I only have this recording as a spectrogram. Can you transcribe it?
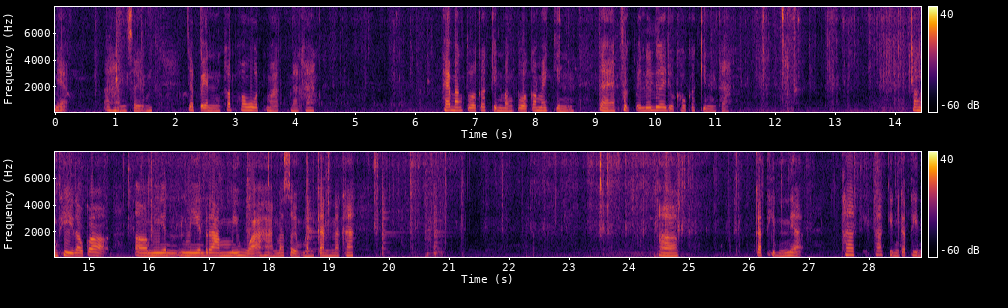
เนี่ย อาหารเสริม จะเป็นข้าวโพดหมักนะคะ แพะบางตัวก็กินบางตัวก็ไม่กิน แต่ฝึกไปเรื่อย ๆ เดี๋ยวเขาก็กินค่ะ บางทีเราก็มีมีรำมีหัวอาหารมาเสริมเหมือนกันนะคะกระถินเนี่ย ถ้า ถ้ากินกระถิน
